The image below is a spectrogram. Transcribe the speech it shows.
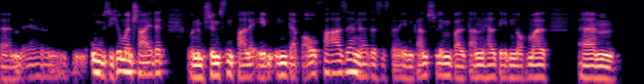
ähm, äh, um sich umentscheidet und im schlimmsten Falle eben in der Bauphase. Ne, das ist dann eben ganz schlimm, weil dann halt eben nochmal, ähm,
